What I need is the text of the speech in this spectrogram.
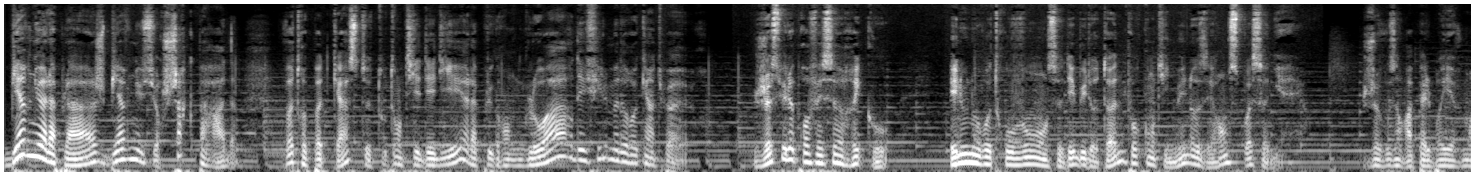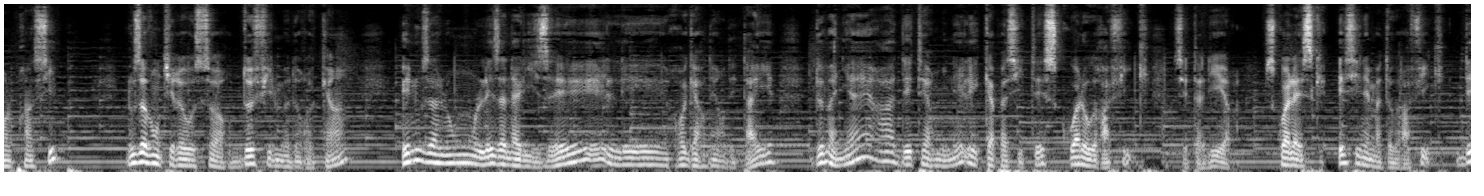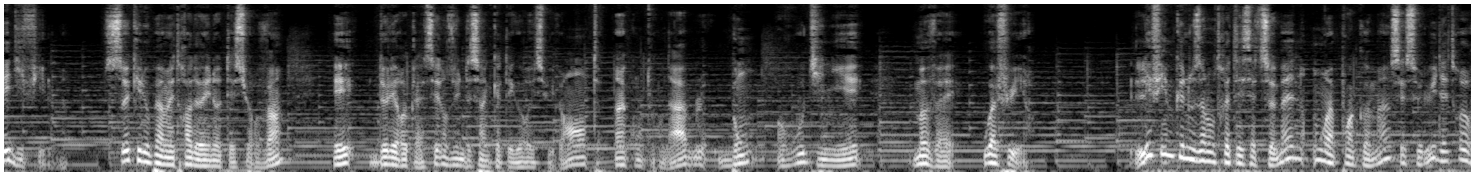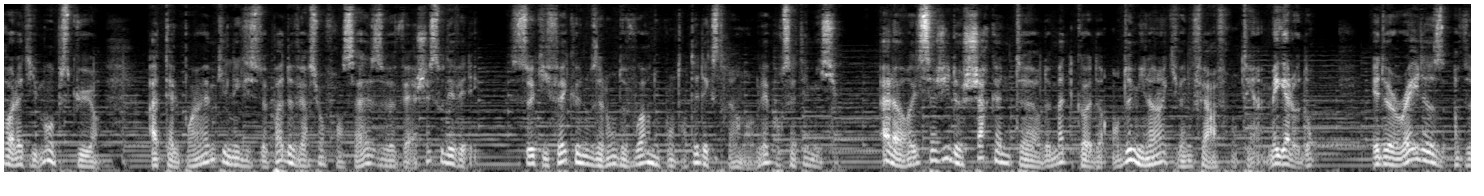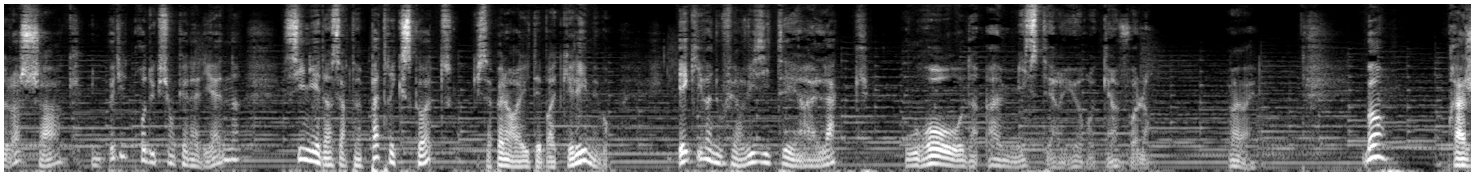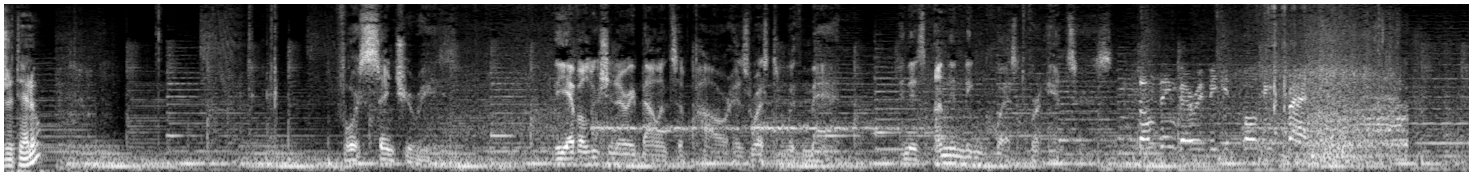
Bienvenue à la plage, bienvenue sur Shark Parade, votre podcast tout entier dédié à la plus grande gloire des films de requins tueurs. Je suis le professeur Rico, et nous nous retrouvons en ce début d'automne pour continuer nos errances poissonnières. Je vous en rappelle brièvement le principe. Nous avons tiré au sort deux films de requins, et nous allons les analyser, les regarder en détail, de manière à déterminer les capacités squalographiques, c'est-à-dire squalesques et cinématographiques des dix films. Ce qui nous permettra de les noter sur 20 et de les reclasser dans une des cinq catégories suivantes, incontournable, bon, routinier, mauvais ou à fuir. Les films que nous allons traiter cette semaine ont un point commun, c'est celui d'être relativement obscurs, à tel point même qu'il n'existe pas de version française VHS ou DVD. Ce qui fait que nous allons devoir nous contenter d'extraits en anglais pour cette émission. Alors, il s'agit de Shark Hunter de Matt Code en 2001 qui va nous faire affronter un mégalodon, et de Raiders of the Lost Shark, une petite production canadienne signée d'un certain Patrick Scott, qui s'appelle en réalité Brett Kelly, mais bon, et qui va nous faire visiter un lac où rôde un mystérieux requin volant. Ouais, ouais. Bon, prêt à jeter à l'eau? For centuries, the evolutionary balance of power has rested with man in his unending quest for answers. Something very big is closing fast.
